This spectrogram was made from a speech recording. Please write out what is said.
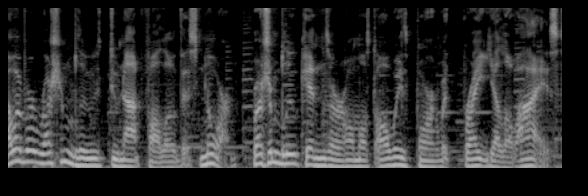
However, Russian blues do not follow this norm. Russian blue kittens are almost always born with bright yellow eyes.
